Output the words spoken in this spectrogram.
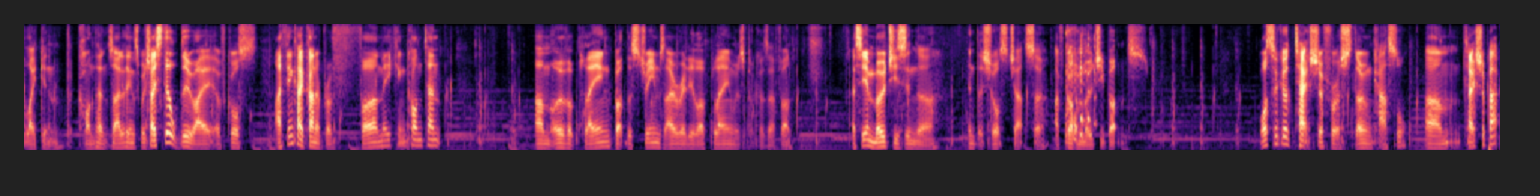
liking the content side of things, which I still do. I, of course, I think I kind of prefer making content um, over playing, but the streams I really love playing just because they're fun. I see emojis in the in the shorts chat, so I've got emoji buttons. What's a good texture for a stone castle? Um, texture pack?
